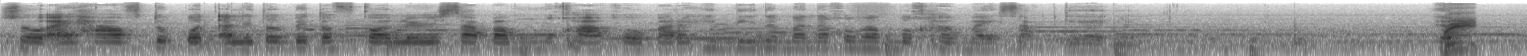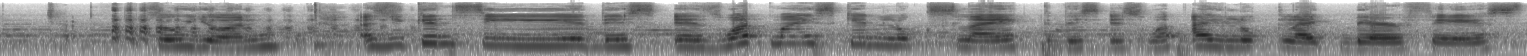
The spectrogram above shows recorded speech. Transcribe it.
So, I have to put a little bit of color sa pamumukha ko para hindi naman ako magmukhang may sakit. So, yun. As you can see, this is what my skin looks like. This is what I look like barefaced.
